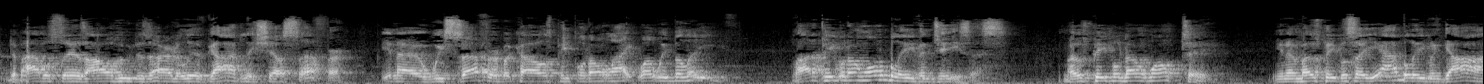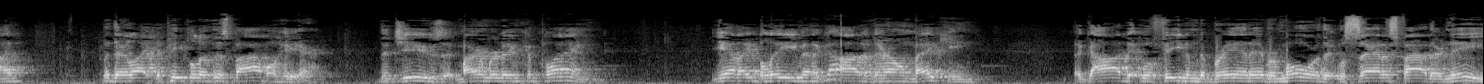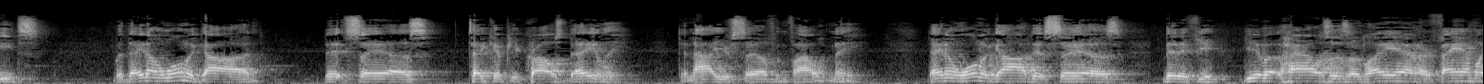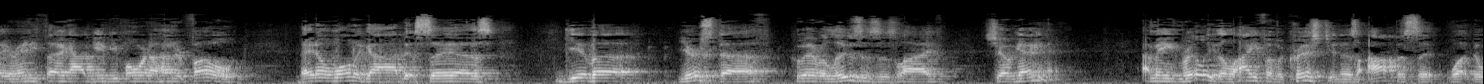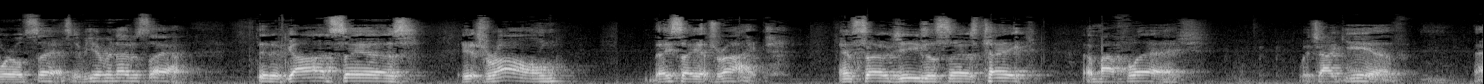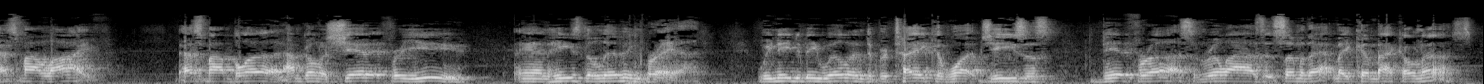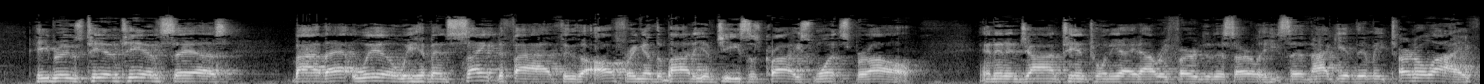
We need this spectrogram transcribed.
The Bible says, All who desire to live godly shall suffer. You know, we suffer because people don't like what we believe. A lot of people don't want to believe in Jesus. Most people don't want to. You know, most people say, Yeah, I believe in God. But they're like the people of this Bible here the Jews that murmured and complained. Yeah, they believe in a God of their own making, a God that will feed them the bread evermore, that will satisfy their needs. But they don't want a God that says, take up your cross daily, deny yourself and follow me. They don't want a God that says that if you give up houses or land or family or anything, I'll give you more than a hundredfold. They don't want a God that says, give up your stuff, whoever loses his life shall gain it. I mean, really, the life of a Christian is opposite what the world says. Have you ever noticed that? That if God says it's wrong, they say it's right. And so Jesus says, Take of my flesh, which I give. That's my life. That's my blood. I'm going to shed it for you. And He's the living bread. We need to be willing to partake of what Jesus did for us and realize that some of that may come back on us. Hebrews 10:10 says, "By that will we have been sanctified through the offering of the body of Jesus Christ once for all." And then in John 10:28, I referred to this earlier. He said, "And I give them eternal life,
